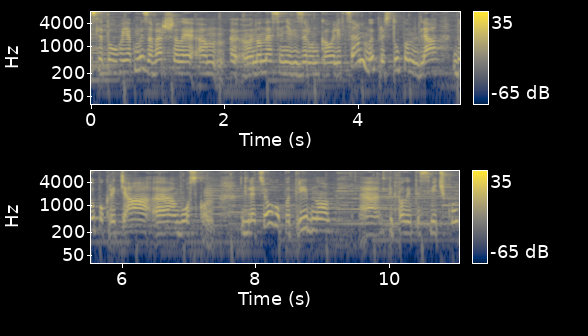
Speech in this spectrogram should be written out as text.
Після того, як ми завершили ем, е, е, нанесення візерунка олівцем, ми приступимо для, до покриття е, воском. Для цього потрібно підпалити свічку.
